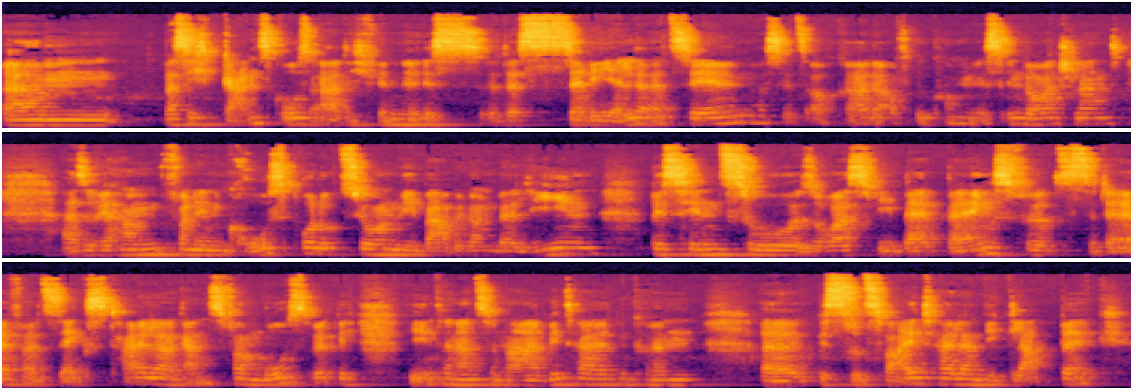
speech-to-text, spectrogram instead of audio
Ähm, was ich ganz großartig finde, ist das serielle Erzählen, was jetzt auch gerade aufgekommen ist in Deutschland. Also wir haben von den Großproduktionen wie Babylon Berlin bis hin zu sowas wie Bad Banks für ZDF als Sechsteiler, ganz famos, wirklich, die international mithalten können, äh, bis zu Zweiteilern wie Gladbeck,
